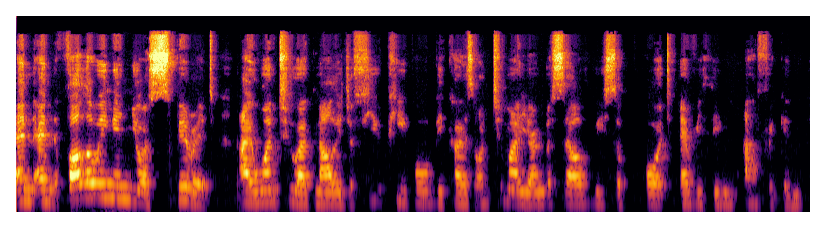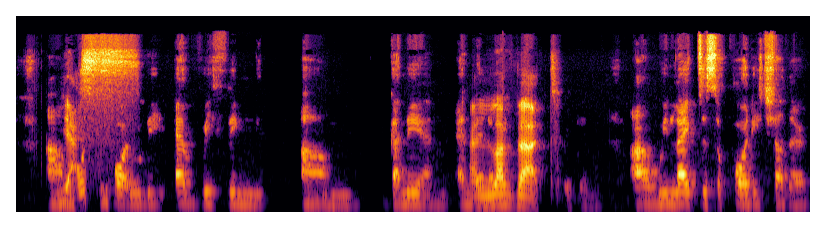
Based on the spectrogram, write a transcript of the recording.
And and following in your spirit, I want to acknowledge a few people because on To My Younger Self, we support everything African. Um, Yes. Most importantly, everything um, Ghanaian. And I love that. Uh, we like to support each other.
